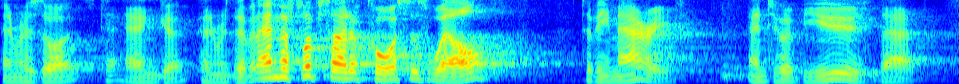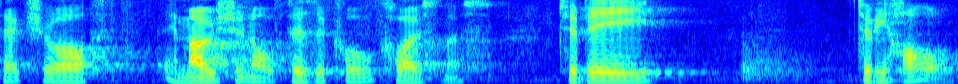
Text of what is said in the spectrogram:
and resort to anger and resentment. And the flip side, of course, as well, to be married and to abuse that sexual, emotional, physical closeness, to be, to be whole,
